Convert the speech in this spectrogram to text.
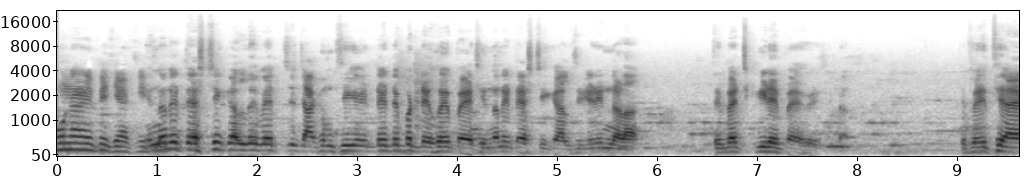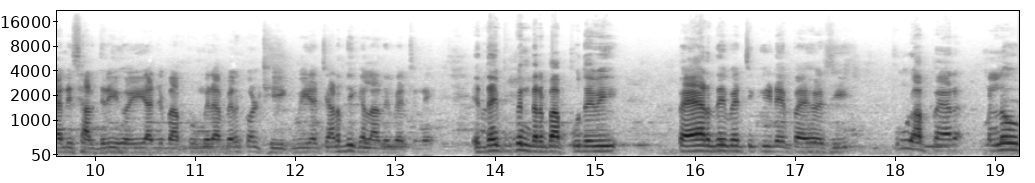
ਉਹਨਾਂ ਨੇ ਭੇਜਿਆ ਸੀ। ਇਹਨਾਂ ਦੇ ਟੈਸਟੀਕਲ ਦੇ ਵਿੱਚ ਜ਼ਖਮ ਸੀ ਏਡੇ ਏਡੇ ਵੱਡੇ ਹੋਏ ਪਏ ਸੀ। ਇਹਨਾਂ ਦੇ ਟੈਸਟੀਕਲ ਸੀ ਜਿਹੜੀ ਨਲਾ ਤੇ ਵਿੱਚ ਕੀੜੇ ਪਏ ਹੋਏ ਸੀ। ਤੇ ਫਿਰ ਇੱਥੇ ਆਇਆਂ ਦੀ ਸਰਜਰੀ ਹੋਈ। ਅੱਜ ਬਾਪੂ ਮੇਰਾ ਬਿਲਕੁਲ ਠੀਕ ਵੀ ਹੈ ਚੜ੍ਹਦੀ ਕਲਾ ਦੇ ਵਿੱਚ ਨੇ। ਇਦਾਂ ਹੀ ਭੁਪਿੰਦਰ ਬਾਪੂ ਦੇ ਵੀ ਪੈਰ ਦੇ ਵਿੱਚ ਕੀੜੇ ਪਏ ਹੋਏ ਸੀ। ਪੂਰਾ ਪੈਰ ਮਤਲਬ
